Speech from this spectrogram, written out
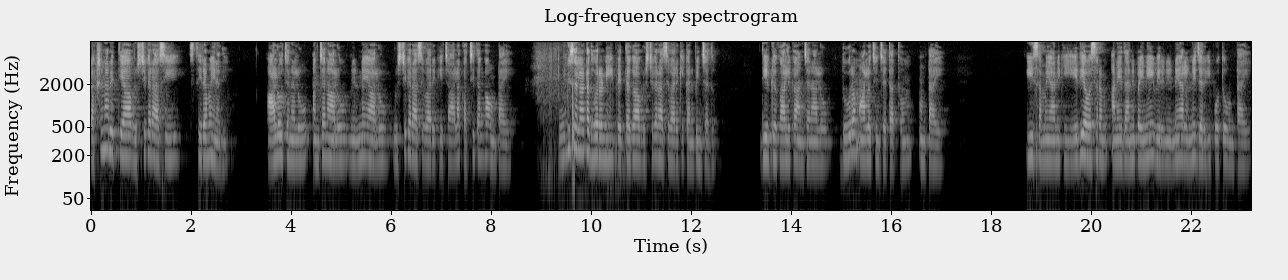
లక్షణరీత్యా వృశ్చిక రాశి స్థిరమైనది. ఆలోచనలు అంచనాలు నిర్ణయాలు వృశ్చిక రాశి వారికి చాలా ఖచ్చితంగా ఉంటాయి. ఊగిసలాట ధోరణి పెద్దగా వృశ్చిక రాశి వారికి కనిపించదు. దీర్ఘకాలిక అంచనాలు దూరం ఆలోచించే తత్వం ఉంటాయి. ఈ సమయానికి ఏది అవసరం అనే దానిపైనే వీరి నిర్ణయాలన్నీ జరిగిపోతూ ఉంటాయి.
